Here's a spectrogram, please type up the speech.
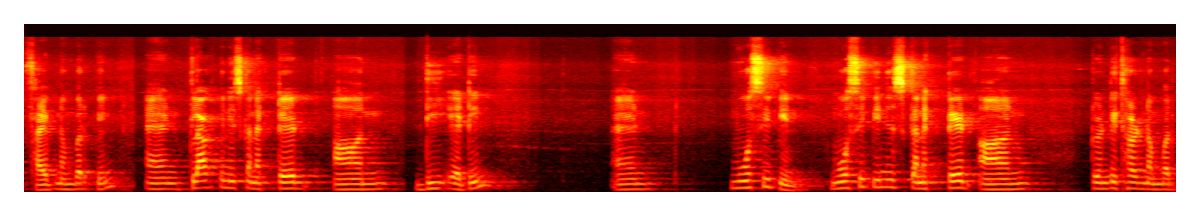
5 number pin and clock pin is connected on d18 and MOSI pin. MOSI pin is connected on 23rd number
